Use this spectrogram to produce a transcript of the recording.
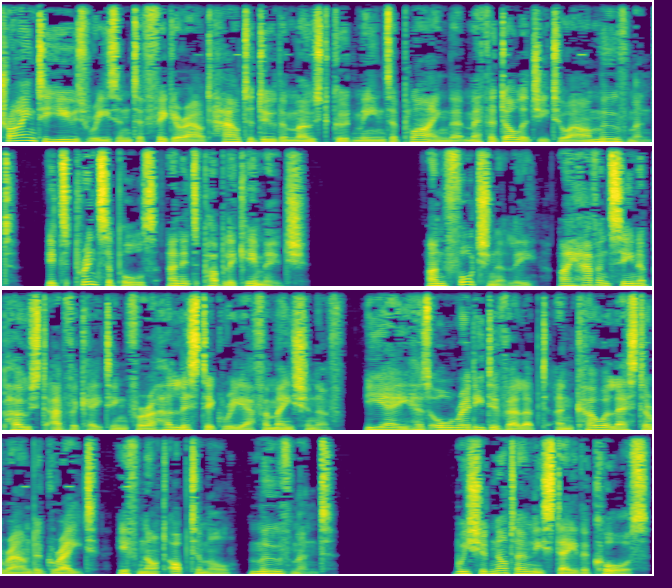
Trying to use reason to figure out how to do the most good means applying that methodology to our movement, its principles and its public image. Unfortunately, I haven't seen a post advocating for a holistic reaffirmation of EA has already developed and coalesced around a great, if not optimal, movement. We should not only stay the course,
